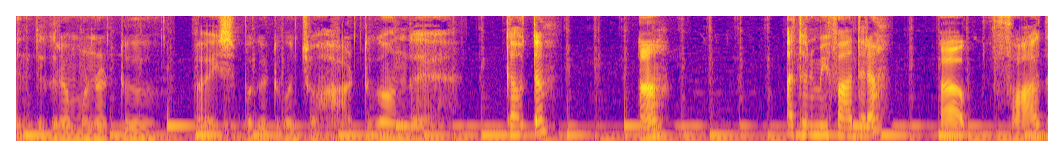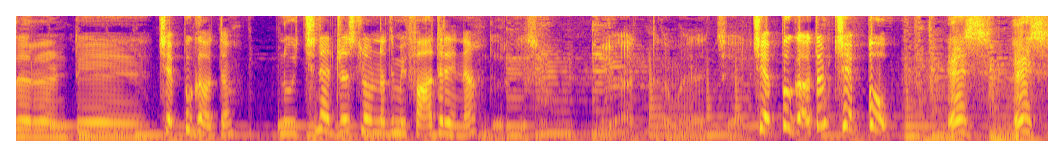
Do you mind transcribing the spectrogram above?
ఎందుకు రమ్మన్నట్టు? ఐస్ బకెట్ కొంచెం హాట్గా ఉందే. గౌతమ్? ఆ? అతను మీ ఫాదరా? ఆ, ఫాదర్ అంటే? చెప్పు గౌతమ్. నువ్వు ఇచ్చిన అడ్రస్లో ఉన్నది మీ ఫాదరేనా? దొరికేసాం జాగ్రత్తగా మేనేజ్ చేయాలి. చెప్పు గౌతమ్ చెప్పు. Yes yes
